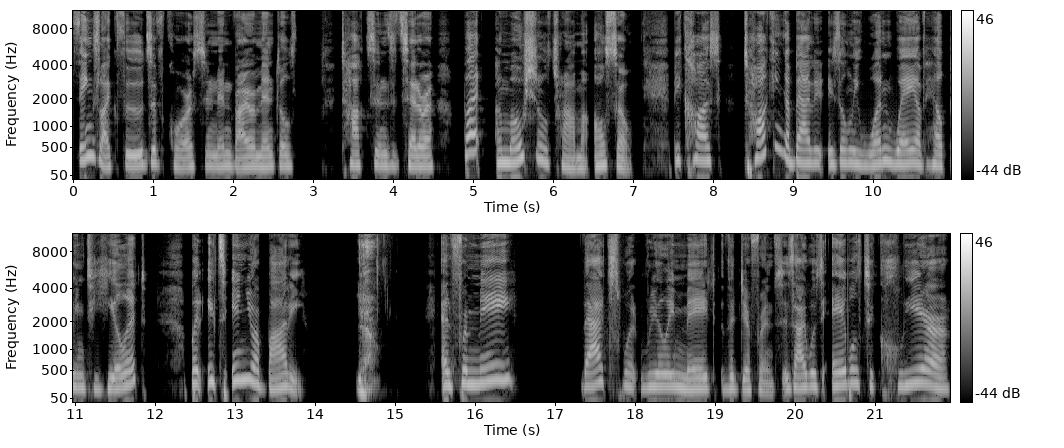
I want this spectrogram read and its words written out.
things like foods, of course, and environmental toxins, etc., but emotional trauma also, because talking about it is only one way of helping to heal it, but it's in your body. Yeah. And for me, that's what really made the difference is I was able to clear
